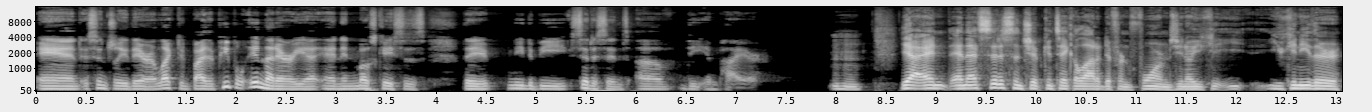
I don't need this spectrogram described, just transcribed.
and essentially they are elected by the people in that area and in most cases they need to be citizens of the empire hmm Yeah, and and that citizenship can take a lot of different forms. You know, you can you can either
